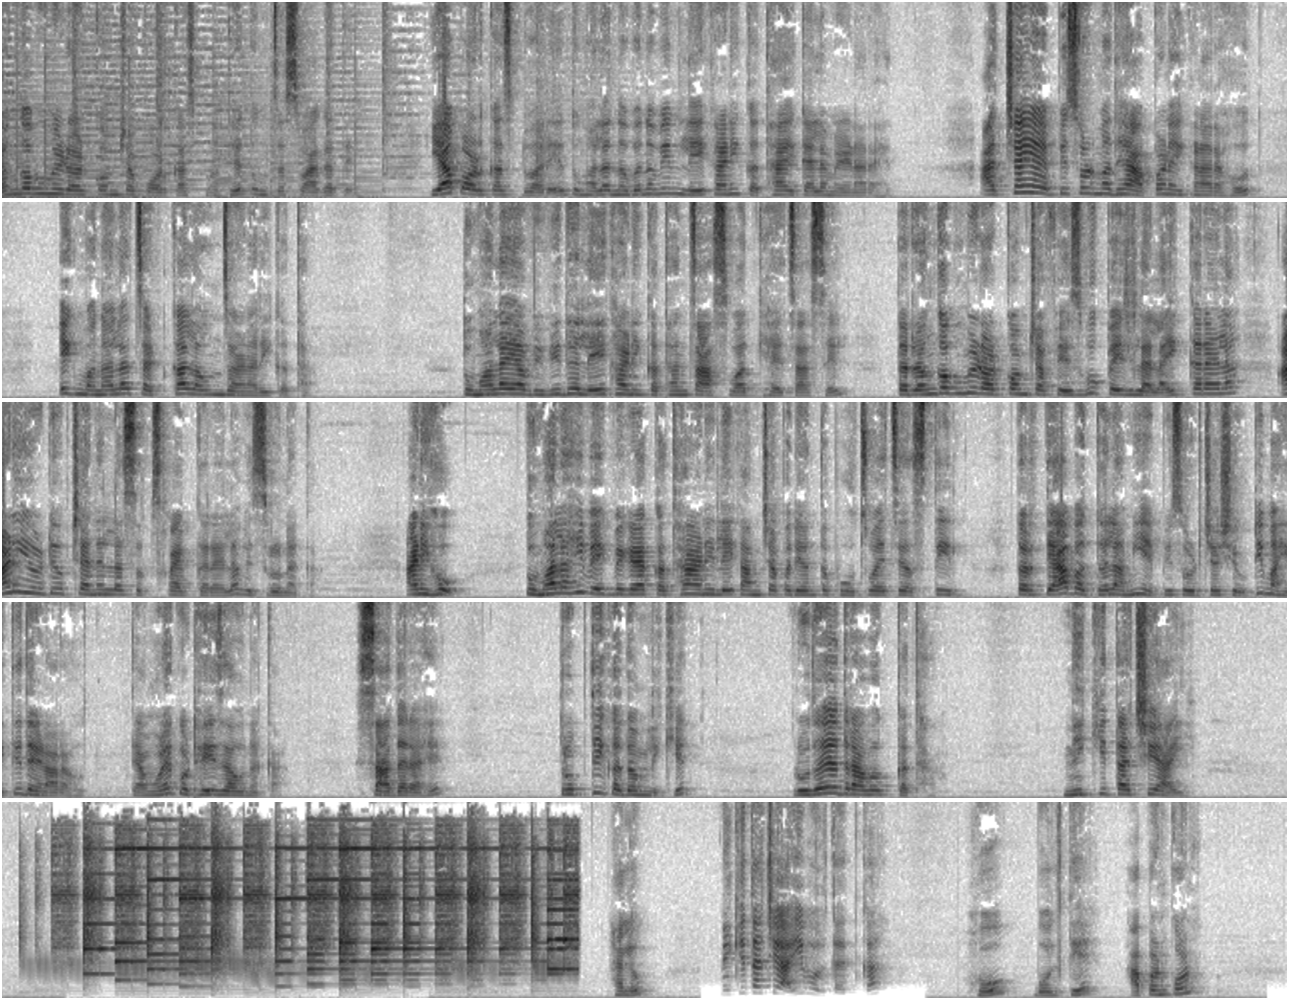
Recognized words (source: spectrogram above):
रंगभूमी डॉट कॉमच्या पॉडकास्टमध्ये तुमचं स्वागत आहे. या पॉडकास्टद्वारे तुम्हाला नवनवीन लेख आणि कथा ऐकायला मिळणार आहेत. आजच्या या एपिसोडमध्ये आपण ऐकणार आहोत एक मनाला चटका लावून जाणारी कथा. तुम्हाला या विविध लेख आणि कथांचा आस्वाद घ्यायचा असेल तर रंगभूमी डॉट कॉमच्या फेसबुक पेजला लाईक करायला आणि यूट्यूब चॅनलला सबस्क्राईब करायला विसरू नका. आणि हो तुम्हालाही वेगवेगळ्या कथा आणि लेख आमच्यापर्यंत पोहोचवायचे असतील तर त्याबद्दल आम्ही एपिसोडच्या शेवटी माहिती देणार आहोत. त्यामुळे कुठेही जाऊ नका. सादर आहे. तृप्ती कदम लिखित. हृदयद्रावक कथा. निकिताची आई. हॅलो? निकिताची आई बोलतायत का? हो बोलतेय. आपण कोण?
